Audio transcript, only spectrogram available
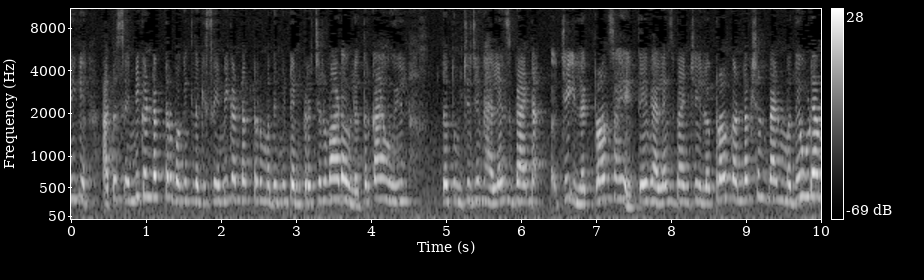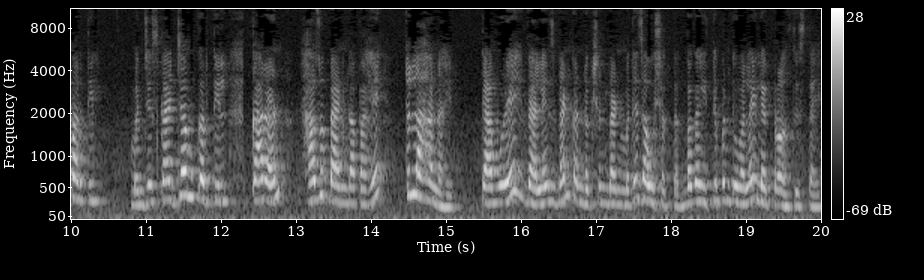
ठीक आहे. आता सेमी कंडक्टर बघितलं की सेमी कंडक्टरमध्ये मी टेम्परेचर वाढवलं तर काय होईल? तर तुमचे जे व्हॅलेन्स बँडचे इलेक्ट्रॉन्स आहे ते व्हॅलेन्स बँडचे इलेक्ट्रॉन कंडक्शन बँडमध्ये उड्या मारतील. म्हणजेच काय? जम्प करतील. कारण हा जो बँड गॅप आहे तो लहान आहे. त्यामुळे व्हॅलेन्स बँड कंडक्शन बँडमध्ये जाऊ शकतात. बघा इथे पण तुम्हाला इलेक्ट्रॉन्स दिसत आहे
